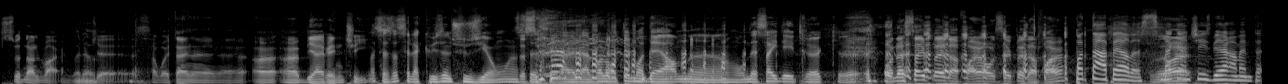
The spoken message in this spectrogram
tout de suite dans le verre. Voilà. Donc, euh, ça va être un, euh, un, un bière and cheese. Ah, c'est ça, c'est la cuisine fusion. hein. C'est la, la volonté moderne. euh, on essaye des trucs. On essaie plein d'affaires, on essaie plein d'affaires. Pas de temps à perdre. C'est mac Ouais. and cheese bière en même temps.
